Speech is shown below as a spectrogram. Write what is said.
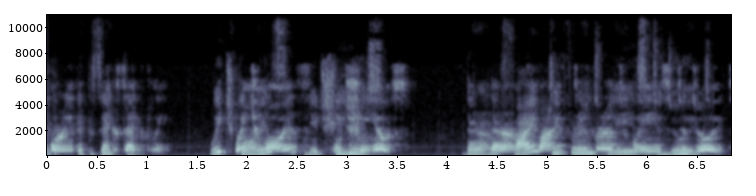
for it exactly. exactly. Which, Which coins, coins did she did she use? use? There are There five, five different, ways, to, do, it. it.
